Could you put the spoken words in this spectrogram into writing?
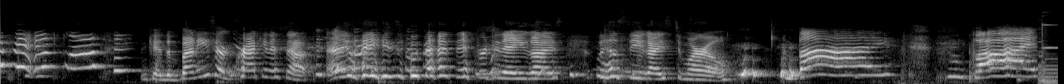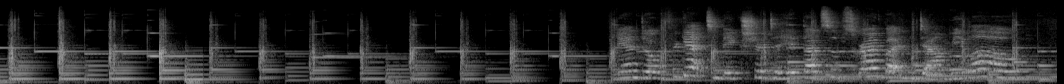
Okay, the bunnies are cracking us up. Anyways, that's it for today, you guys. We'll see you guys tomorrow. Bye. Bye. Forget to make sure to hit that subscribe button down below.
